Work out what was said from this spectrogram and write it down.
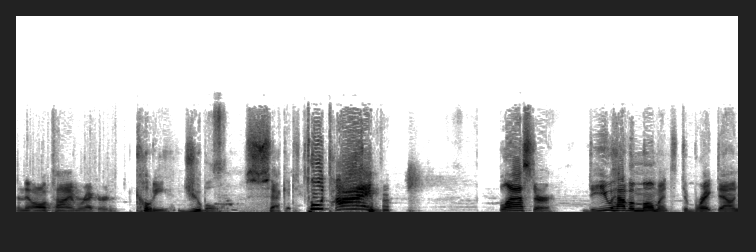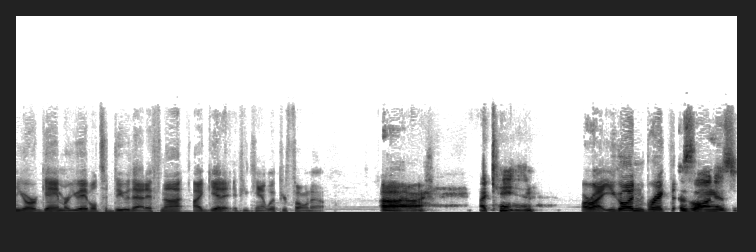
in the all-time record. Cody Jubal second. Two time. Blaster, do you have a moment to break down your game? Are you able to do that? If not, I get it. If you can't whip your phone out. Uh, I can, All right, you go ahead and break the. as long as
